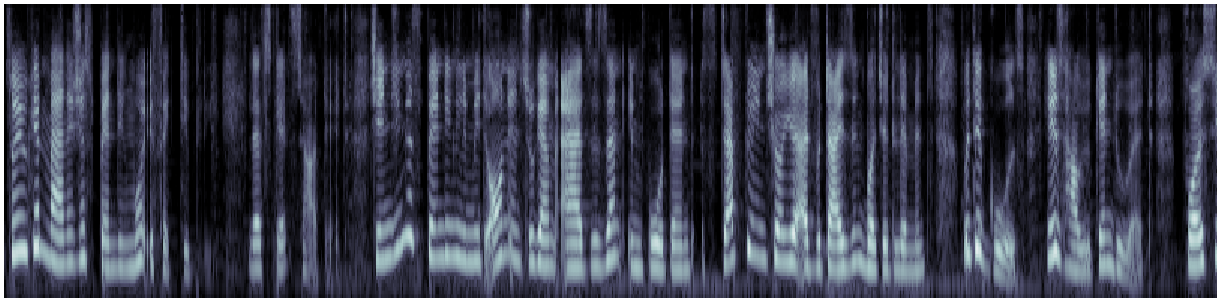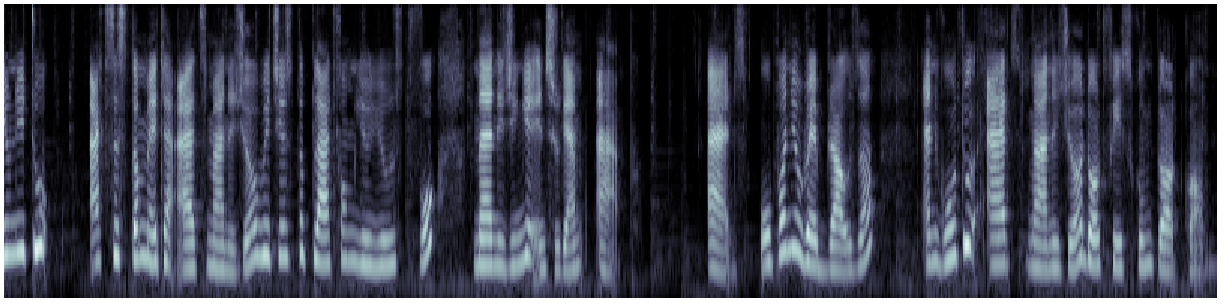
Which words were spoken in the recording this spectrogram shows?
so you can manage your spending more effectively. Let's get started. Changing your spending limit on Instagram ads is an important step to ensure your advertising budget limits with your goals. Here's how you can do it. First, you need to access the meta ads manager which is the platform you used for managing your instagram app ads. Open your web browser and go to adsmanager.facebook.com.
